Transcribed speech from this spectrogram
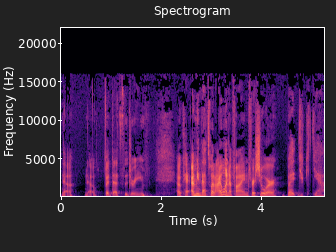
No, no, but that's the dream. Okay. I mean, that's what I want to find for sure. But you, yeah,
